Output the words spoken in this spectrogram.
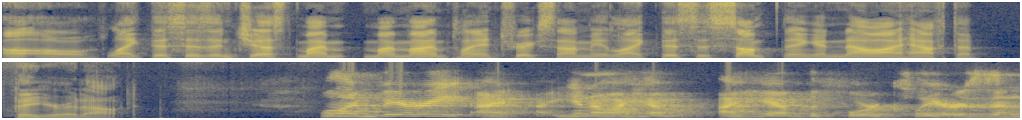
"Uh oh, like this isn't just my my mind playing tricks on me. Like this is something, and now I have to figure it out." Well, I'm very, I you know, I have I have the four clairs, and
